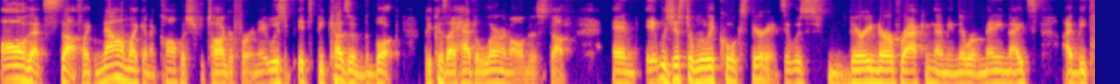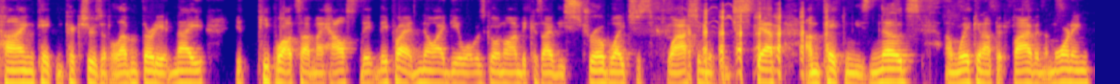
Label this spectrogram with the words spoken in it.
all that stuff. Like now I'm like an accomplished photographer. And it was, it's because of the book because I had to learn all this stuff. And it was just a really cool experience. It was very nerve wracking. I mean, there were many nights I'd be tying, taking pictures at 1130 at night. People outside my house, they, they probably had no idea what was going on because I have these strobe lights just flashing with each step. I'm taking these notes. I'm waking up at five in the morning,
